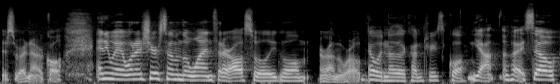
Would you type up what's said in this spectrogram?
There's an article. Anyway, I want to share some of the ones that are also illegal around the world. Oh, in other countries? Cool. Yeah. Okay. So,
